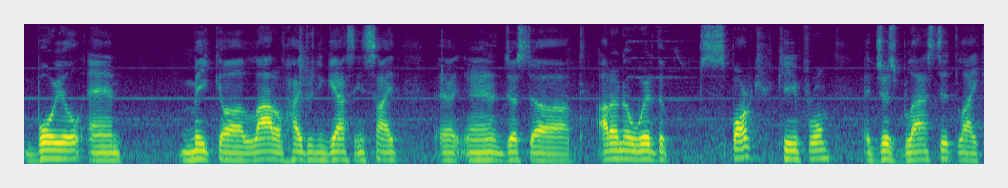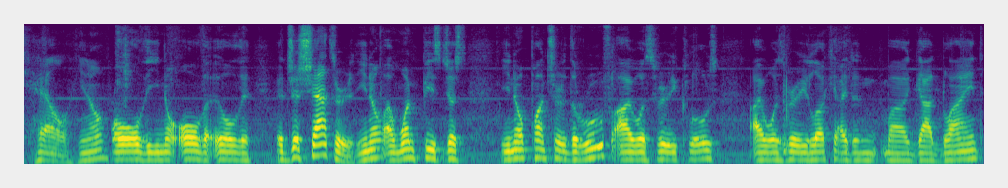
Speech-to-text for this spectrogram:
boil and make a lot of hydrogen gas inside and just uh, I don't know where the spark came from it just blasted like hell you know all the you know all the all the it just shattered you know and one piece just you know punctured the roof I was very close I was very lucky I didn't uh, got blind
